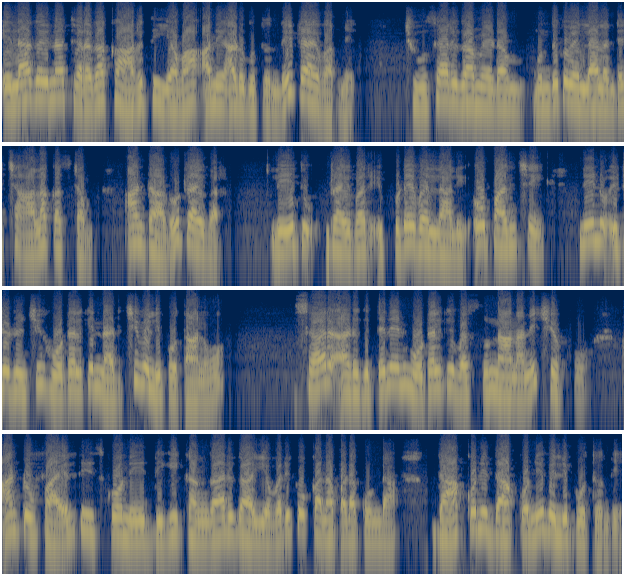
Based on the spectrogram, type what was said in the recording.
ఎలాగైనా త్వరగా కారు తీయవా అని అడుగుతుంది డ్రైవర్ని చూశారుగా మేడం ముందుకు వెళ్ళాలంటే చాలా కష్టం అంటాడు డ్రైవర్. లేదు డ్రైవర్ ఇప్పుడే వెళ్ళాలి. ఓ పంచే నేను ఇటు నుంచి హోటల్కి నడిచి వెళ్ళిపోతాను. సార్ అడిగితే నేను హోటల్కి వస్తున్నానని చెప్పు. అంటూ ఫైల్ తీసుకొని దిగి కంగారుగా ఎవరికో కనపడకుండా దాక్కొని దాక్కొని వెళ్ళిపోతుంది.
